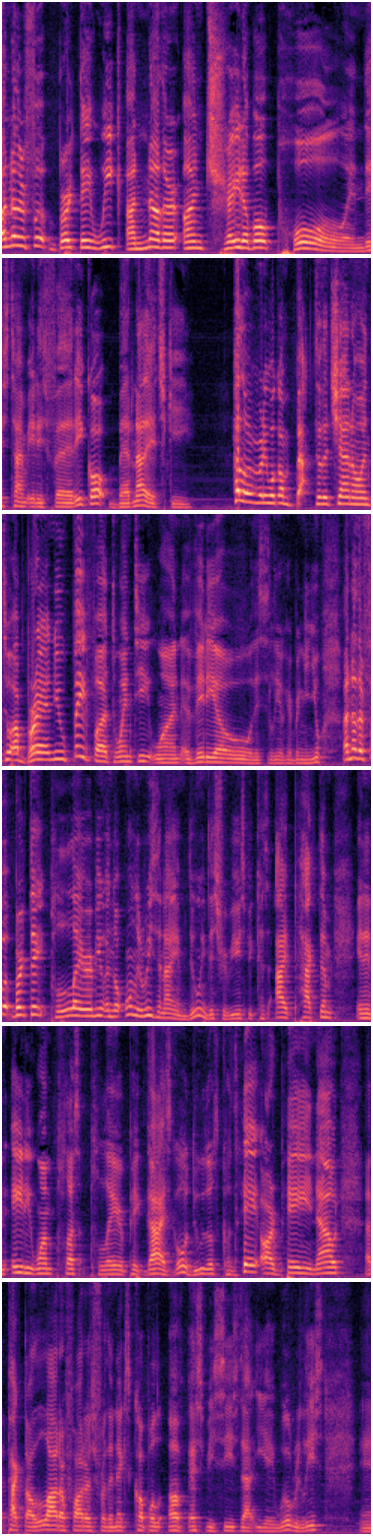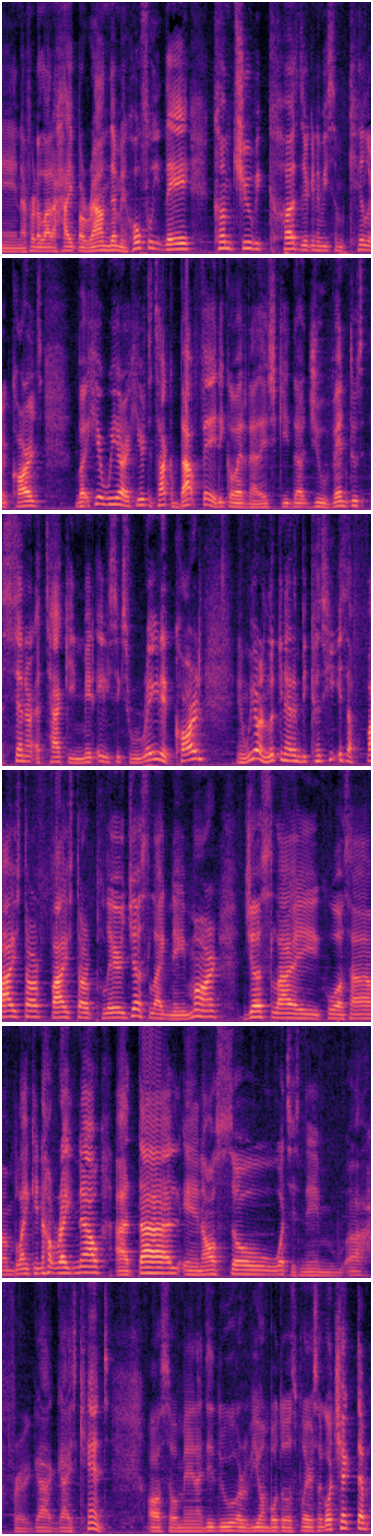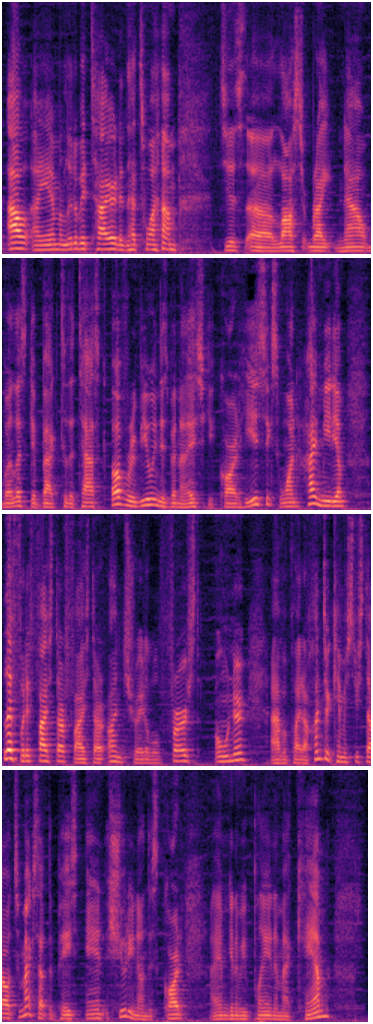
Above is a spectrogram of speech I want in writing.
Another FUT birthday week, another untradeable pull, and this time it is Federico Bernardeschi. Hello everybody, welcome back to the channel and to a brand new FIFA 21 video. This is Leo here bringing you another FUT birthday player review and the only reason I am doing this review is because I packed them in an 81 plus player pick. Guys, go do those because they are paying out. I packed a lot of fodders for the next couple of SBCs that EA will release and I've heard a lot of hype around them and hopefully they come true because they're going to be some killer cards. But here we are here to talk about Federico Bernardeschi, the Juventus center attacking mid 86 rated card. And we are looking at him because he is a five-star, five-star player, just like Neymar, just like who else? I'm blanking out right now. Atal, and also what's his name? Ah, I forgot, guys. Kent. Also, man, I did do a review on both of those players, so go check them out. I am a little bit tired, and that's why I'm just uh, lost right now. But let's get back to the task of reviewing this Bernardeschi card. He is 6'1", high medium, left-footed, 5-star, 5-star, untradeable, first owner. I have applied a Hunter chemistry style to max out the pace and shooting on this card. I am going to be playing him at cam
